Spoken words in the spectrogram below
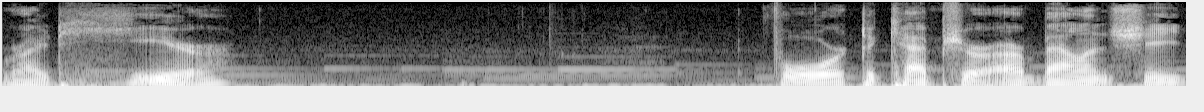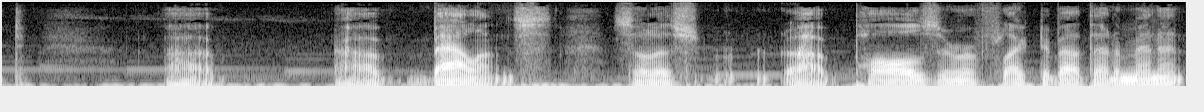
right here for to capture our balance sheet uh, uh, balance. So let's uh, pause and reflect about that a minute.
